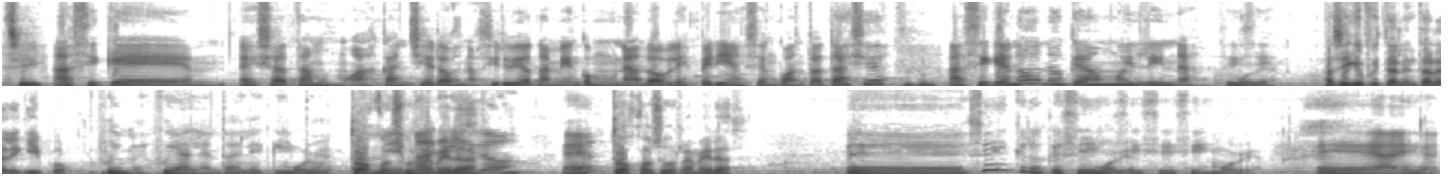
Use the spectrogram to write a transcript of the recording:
Sí. Así que eh, ya estamos más cancheros, nos sirvió también como una doble experiencia en cuanto a talles. Así que no, no, quedaron muy lindas. Sí, Muy sí. bien. Así que fuiste a alentar al equipo. Fui, me fui a alentar al equipo. Muy bien. ¿Todos con Mi su remera? marido- ¿Eh? Todos con sus remeras. Eh, sí, creo que sí. Muy bien. Sí, sí, sí. Muy bien. Eh, eh,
